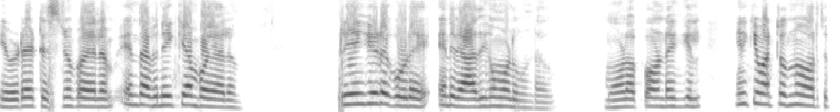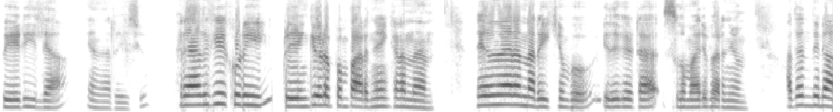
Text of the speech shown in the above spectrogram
എവിടെ ടെസ്റ്റിന് പോയാലും എന്ത് അഭിനയിക്കാൻ പോയാലും പ്രിയങ്കയുടെ കൂടെ എന്റെ രാധിക മോളും ഉണ്ടാവും. മോളൊപ്പം ഉണ്ടെങ്കിൽ എനിക്ക് മറ്റൊന്നും ഓർത്ത് പേടിയില്ല എന്നറിയിച്ചു. രാധികയെ കൂടി പ്രിയങ്കയോടൊപ്പം പറഞ്ഞേക്കണമെന്ന് ദേവനാരായണൻ അറിയിക്കുമ്പോൾ ഇത് കേട്ട സുകുമാരി പറഞ്ഞു അതെന്തിനാ?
